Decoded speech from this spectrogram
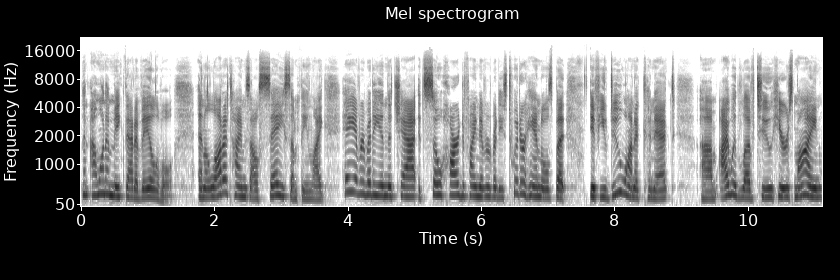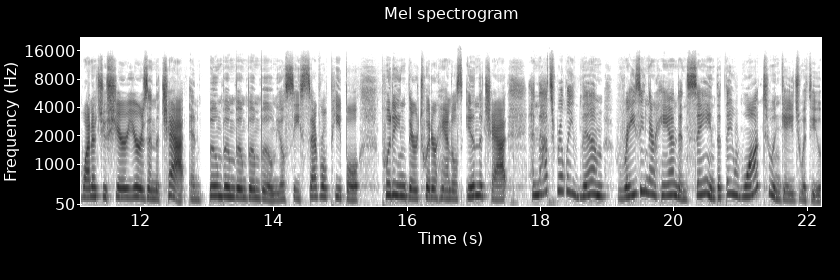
then I want to make make that available. And a lot of times I'll say something like, hey, everybody in the chat, it's so hard to find everybody's Twitter handles, but if you do want to connect, um, I would love to. Here's mine. Why don't you share yours in the chat? And boom, boom, boom, boom, boom. You'll see several people putting their Twitter handles in the chat. And that's really them raising their hand and saying that they want to engage with you.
